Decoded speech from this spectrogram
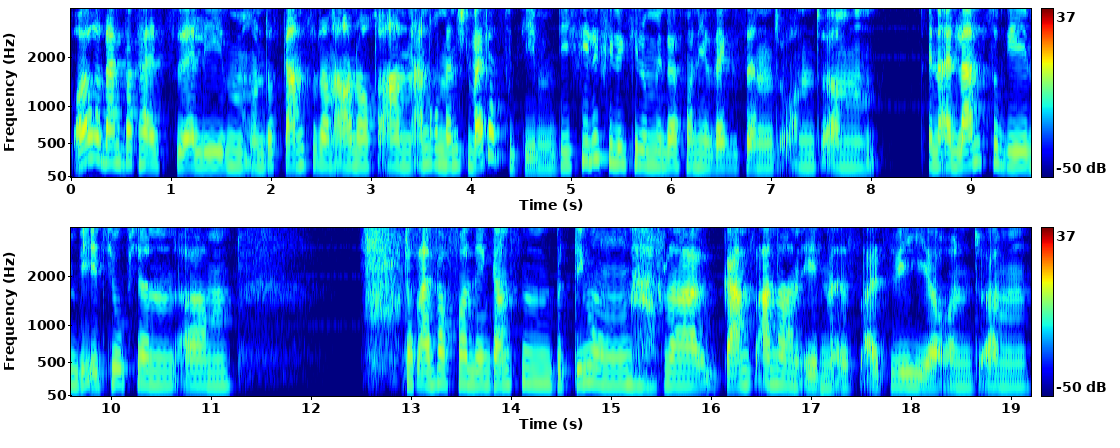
eure Dankbarkeit zu erleben und das Ganze dann auch noch an andere Menschen weiterzugeben, die viele, viele Kilometer von hier weg sind und ähm, in ein Land zu geben wie Äthiopien, ähm, das einfach von den ganzen Bedingungen auf einer ganz anderen Ebene ist als wir hier und ähm,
